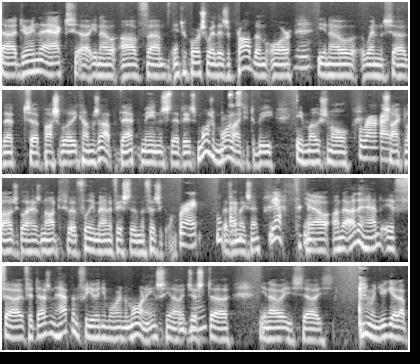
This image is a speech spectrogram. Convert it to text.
uh, during the act, uh, you know, of um, intercourse where there's a problem, or Mm-hmm. you know, when so that uh, possibility comes up, that means that it's more more likely to be emotional, Right. psychological, has not uh, fully manifested in the physical. Right. Does that make sense? Yeah. yeah. Now, on the other hand, if uh, if it doesn't happen for you anymore in the mornings, you know, it Mm-hmm. just, uh, you know, it's, uh, when you get up,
